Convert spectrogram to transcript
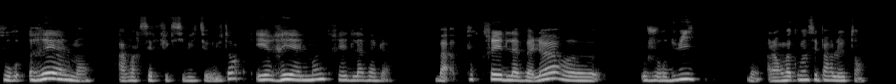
pour réellement avoir cette flexibilité du temps et réellement créer de la valeur? Bah, pour créer de la valeur, euh, aujourd'hui, bon, alors on va commencer par le temps.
